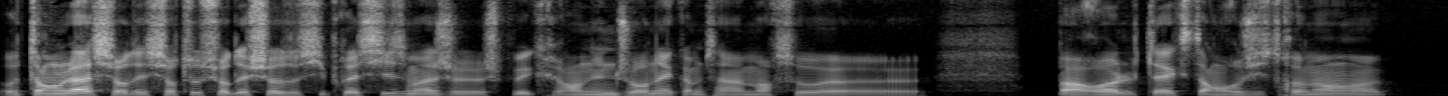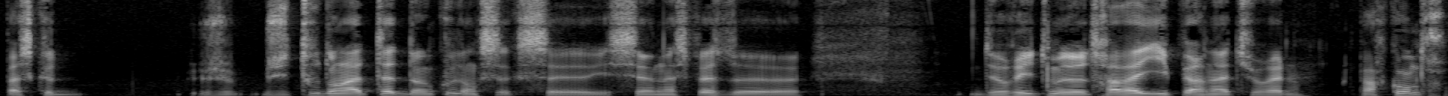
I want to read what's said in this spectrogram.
Autant là, sur des, surtout sur des choses aussi précises, moi je, peux écrire en une journée comme ça un morceau, euh, parole, texte, enregistrement, euh, parce que j'ai tout dans la tête d'un coup, donc c'est une espèce de, de rythme de travail hyper naturel. Par contre,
